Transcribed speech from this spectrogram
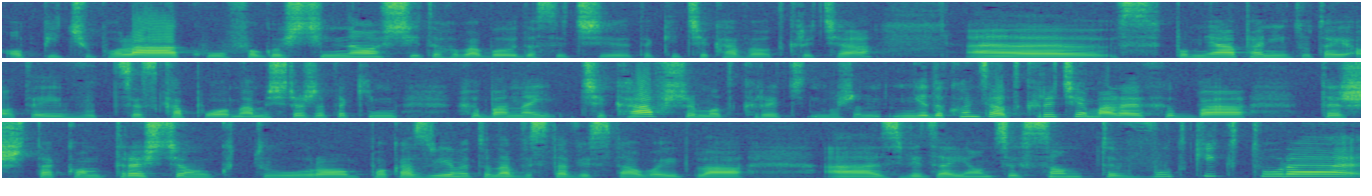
o piciu Polaków, o gościnności, to chyba były dosyć e, takie ciekawe odkrycia. E, Wspomniała Pani tutaj o tej wódce z kapłona. Myślę, że takim chyba najciekawszym odkryciem, może nie do końca odkryciem, ale chyba też taką treścią, którą pokazujemy tu na wystawie stałej dla zwiedzających, są te wódki, które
